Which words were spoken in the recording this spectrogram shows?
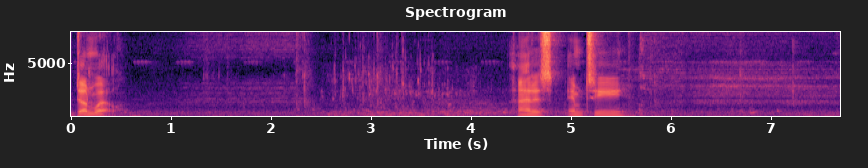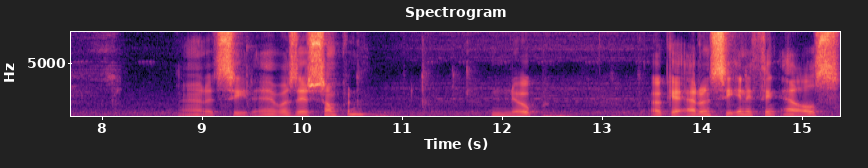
Done well. That is empty. Uh, let's see. There was there something? Nope. Okay, I don't see anything else.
